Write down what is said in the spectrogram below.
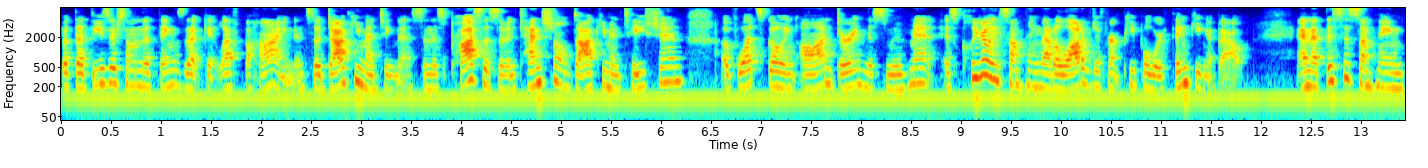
but that these are some of the things that get left behind. And so, documenting this and this process of intentional documentation of what's going on during this movement is clearly something that a lot of different people were thinking about. And that this is something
